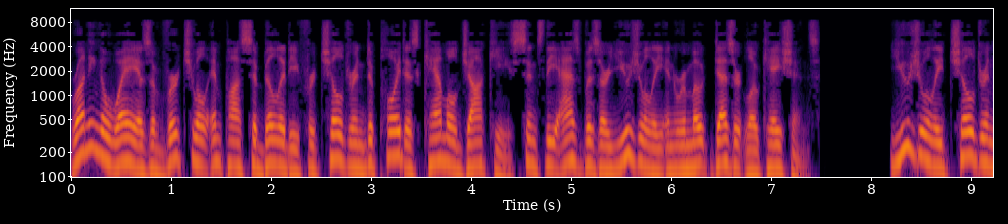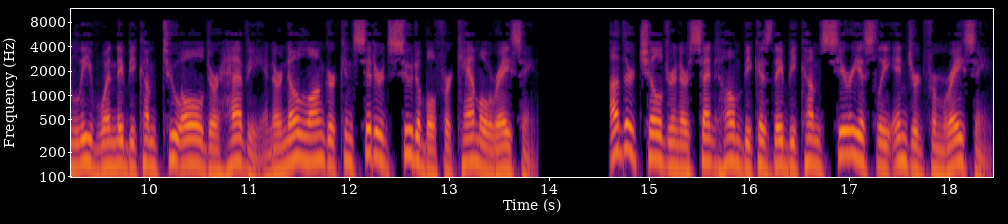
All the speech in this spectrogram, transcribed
Running away is a virtual impossibility for children deployed as camel jockeys since the ASBAs are usually in remote desert locations. Usually children leave when they become too old or heavy and are no longer considered suitable for camel racing. Other children are sent home because they become seriously injured from racing.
